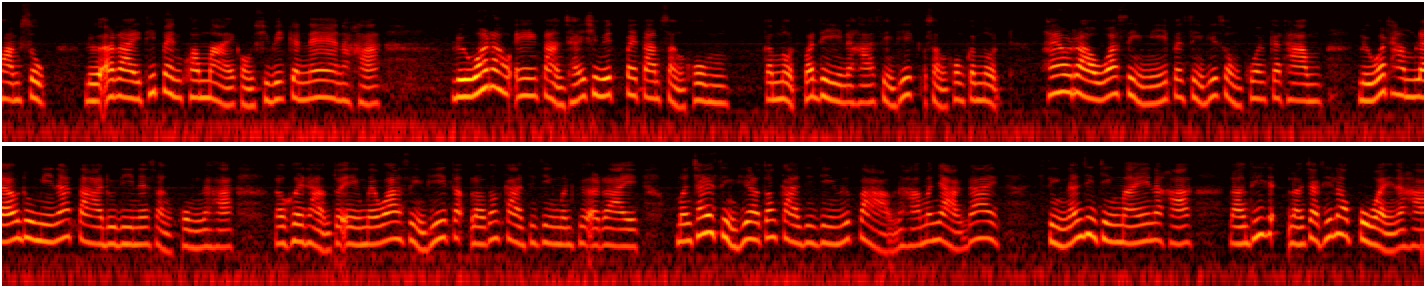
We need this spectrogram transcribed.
ความสุข หรืออะไรที่เป็นความหมายของชีวิตกันแน่นะคะ หรือว่าเราเองต่างใช้ชีวิตไปตามสังคมกำหนดว่าดีนะคะ สิ่งที่สังคมกำหนด ให้เราว่าสิ่งนี้เป็นสิ่งที่สมควรกระทำหรือว่าทำแล้วดูมีหน้าตาดูดีในสังคมนะคะ เราเคยถามตัวเองไหมว่าสิ่งที่เราต้องการจริง ๆ มันคืออะไร มันใช่สิ่งที่เราต้องการจริง ๆ หรือเปล่านะคะ มันอยากได้สิ่งนั้นจริงๆไหมนะคะ หลังที่หลังจากที่เราป่วยนะคะ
